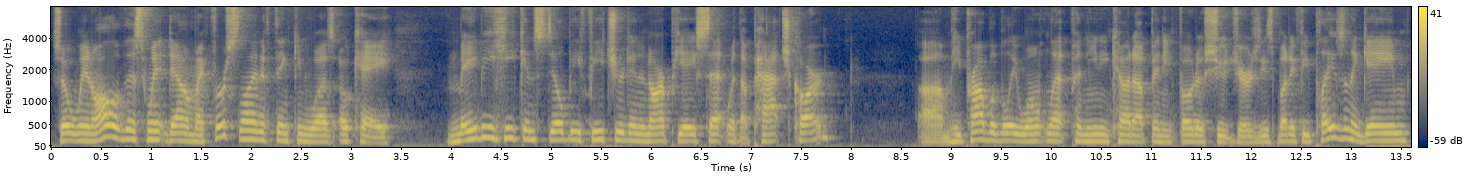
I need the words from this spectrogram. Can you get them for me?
So, when all of this went down, my first line of thinking was okay, maybe he can still be featured in an RPA set with a patch card. Um, he probably won't let Panini cut up any photo shoot jerseys, but if he plays in a game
